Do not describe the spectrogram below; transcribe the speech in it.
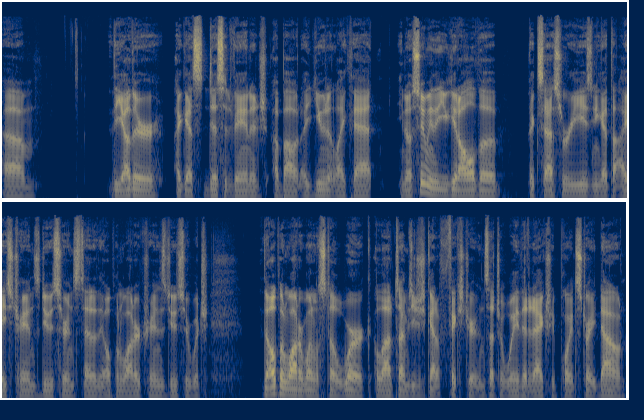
Um, the other, I guess, disadvantage about a unit like that, you know, assuming that you get all the accessories and you got the ice transducer instead of the open water transducer, which the open water one will still work. A lot of times you just got to fixture it in such a way that it actually points straight down,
